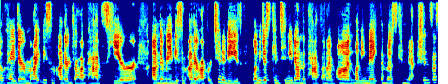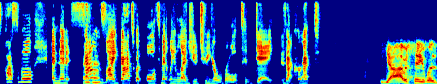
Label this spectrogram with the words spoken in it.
okay, there might be some other job paths here. Um, there may be some other opportunities. Let me just continue down the path that I'm on. Let me make the most connections as possible. And then it mm-hmm. sounds mm-hmm. like that's what ultimately led you to your role today. Is that correct? Yeah, I would say it was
